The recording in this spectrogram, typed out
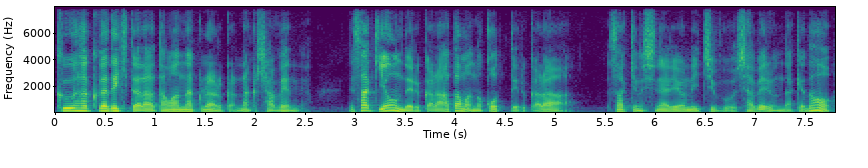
空白ができたらたまんなくなるからなんか喋んのよ。で、さっき読んでるから頭残ってるから、さっきのシナリオの一部を喋るんだけど、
